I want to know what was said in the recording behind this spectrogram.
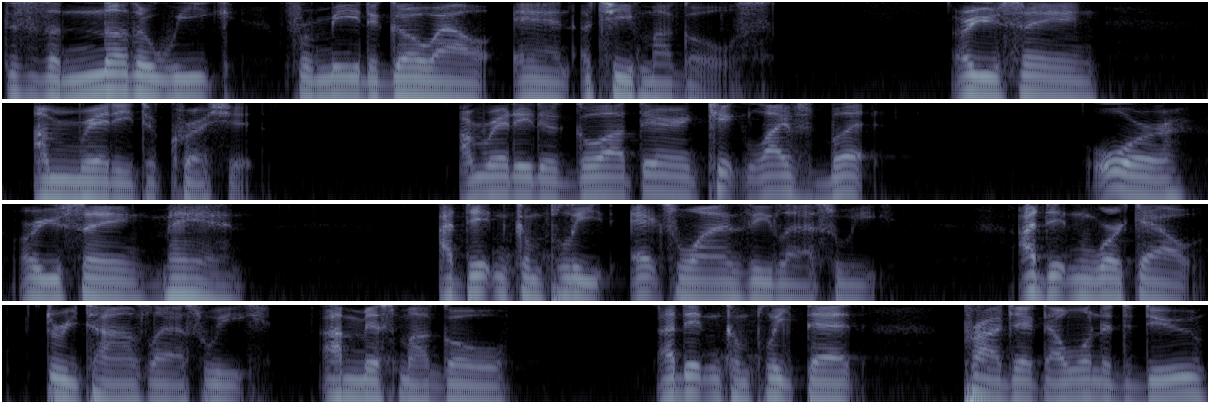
this is another week for me to go out and achieve my goals"? Are you saying, I'm ready to crush it? I'm ready to go out there and kick life's butt? Or are you saying, man, I didn't complete X, Y, and Z last week. I didn't work out three times last week. I missed my goal. I didn't complete that project I wanted to do.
